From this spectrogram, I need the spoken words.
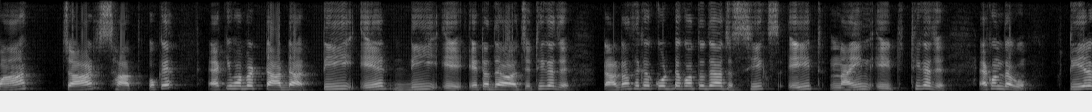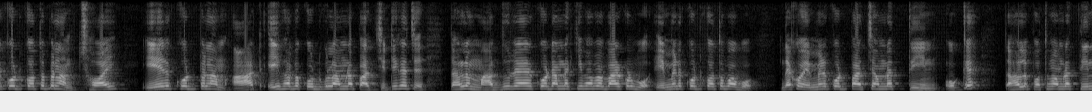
পাঁচ, চার, সাত ওকে একইভাবে টাডা টি এ ডি এ এটা দেওয়া আছে, ঠিক আছে? টাডা থেকে কোডটা কত দেওয়া আছে? সিক্স এইট নাইন এইট, ঠিক আছে? এখন দেখো টি এর কোড কত পেলাম? ছয়। এর কোড পেলাম আট। এইভাবে কোডগুলো আমরা পাচ্ছি, ঠিক আছে? তাহলে মাদুরায়ের কোড আমরা কীভাবে বার করব? এম এর কোড কত পাবো? দেখো এম এর কোড পাচ্ছি আমরা তিন ওকে তাহলে প্রথমে আমরা তিন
